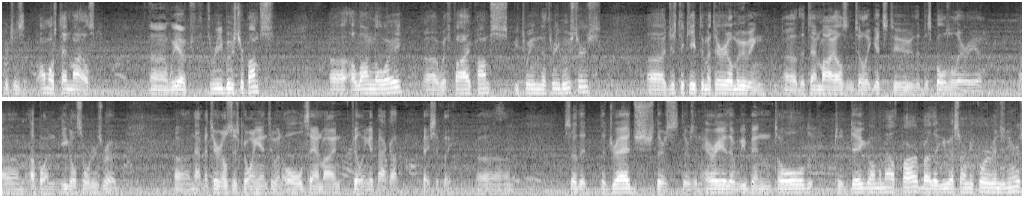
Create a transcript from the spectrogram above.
which is almost 10 miles, uh, we have three booster pumps uh, along the way uh, with five pumps between the three boosters uh, just to keep the material moving uh, the 10 miles until it gets to the disposal area um, up on Eagle Sorters Road. Uh, and that material is just going into an old sand mine, filling it back up, basically. So that the dredge, there's there's an area that we've been told to dig on the mouth bar by the U.S. Army Corps of Engineers.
